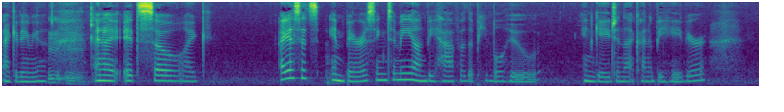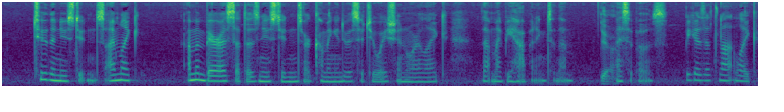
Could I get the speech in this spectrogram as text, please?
academia. Mm-mm. And I it's so like I guess it's embarrassing to me on behalf of the people who engage in that kind of behavior to the new students. I'm like I'm embarrassed that those new students are coming into a situation where like that might be happening to them. Yeah. I suppose. Because it's not like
